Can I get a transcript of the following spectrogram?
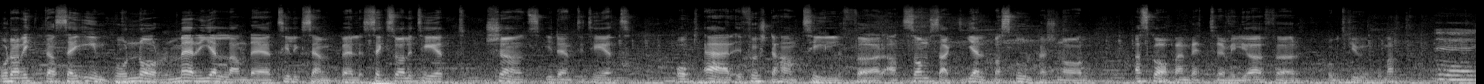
Och de riktar sig in på normer gällande till exempel sexualitet, könsidentitet och är i första hand till för att som sagt hjälpa skolpersonal att skapa en bättre miljö för HBTQ-ungdomar. Eh,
